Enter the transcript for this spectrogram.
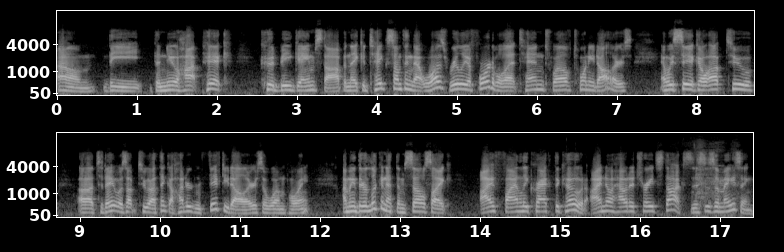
um, the the new hot pick could be GameStop, and they could take something that was really affordable at 10 12 20 dollars, and we see it go up to uh, today it was up to I think 150 dollars at one point. I mean, they're looking at themselves like I finally cracked the code. I know how to trade stocks. This is amazing.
